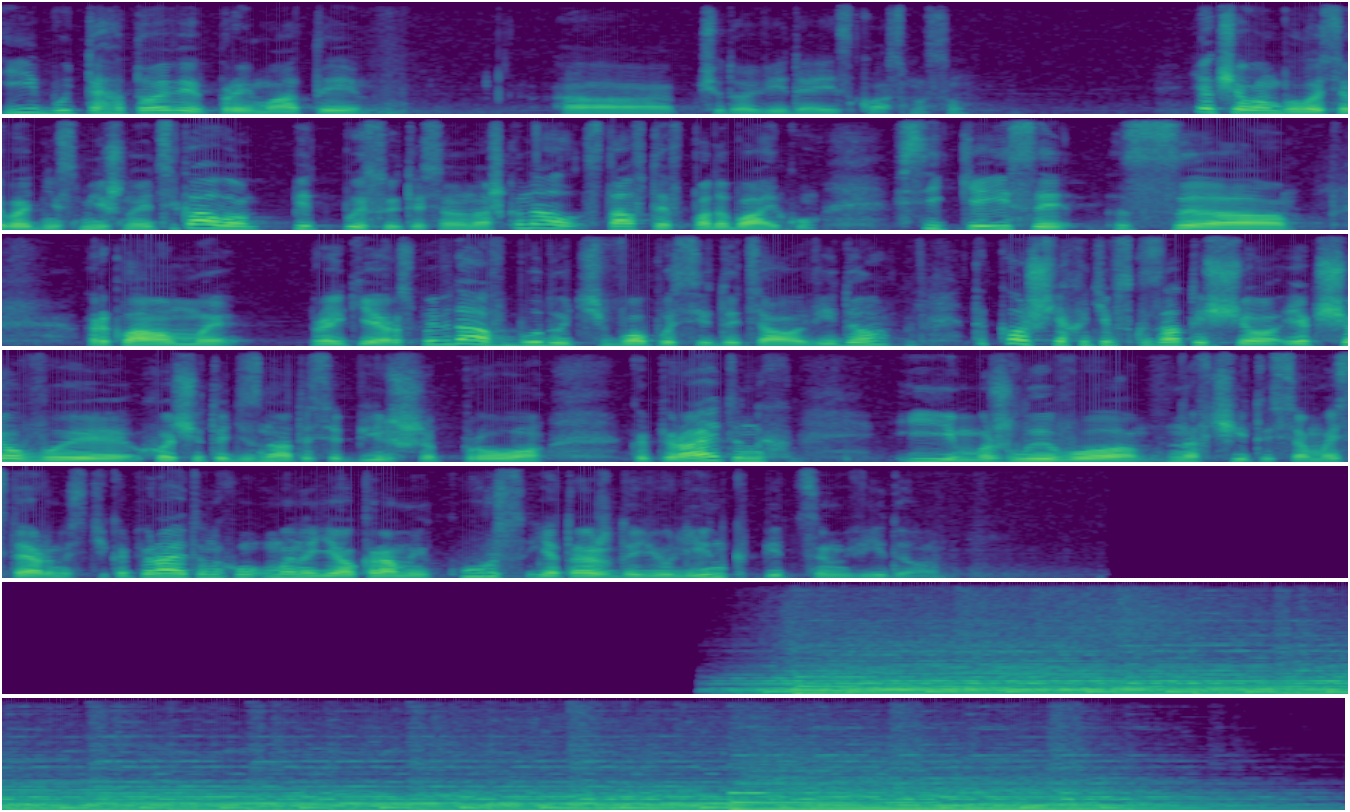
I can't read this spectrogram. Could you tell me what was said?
і будьте готові приймати е, чудові ідеї з космосу. Якщо вам було сьогодні смішно і цікаво, підписуйтеся на наш канал, ставте вподобайку. Всі кейси з е, рекламами, про які я розповідав, будуть в описі до цього відео. Також я хотів сказати, що якщо ви хочете дізнатися більше про копірайтинг і, можливо, навчитися майстерності копірайтингу, у мене є окремий курс, я теж даю лінк під цим відео.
